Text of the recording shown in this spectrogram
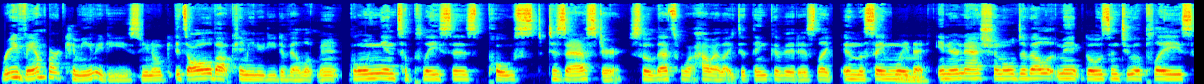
revamp our communities. You know, it's all about community development, going into places post disaster. So that's what how I like to think of it is like in the same way mm. that international development goes into a place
